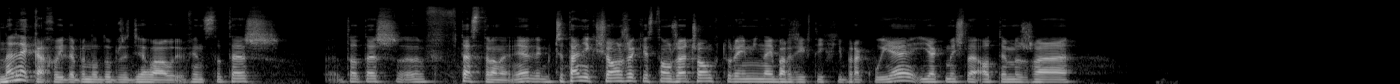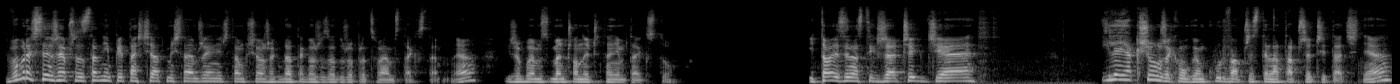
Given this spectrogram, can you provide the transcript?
na lekach, o ile będą dobrze działały, więc to też to też e, w tę stronę, nie? Czytanie książek jest tą rzeczą, której mi najbardziej w tej chwili brakuje i jak myślę o tym, że Wyobraź sobie, że ja przez ostatnie 15 lat myślałem, że ja nie czytam książek dlatego, że za dużo pracowałem z tekstem, nie? I że byłem zmęczony czytaniem tekstu. I to jest jedna z tych rzeczy, gdzie ile ja książek mogłem kurwa przez te lata przeczytać, nie?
